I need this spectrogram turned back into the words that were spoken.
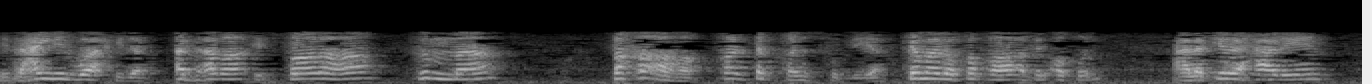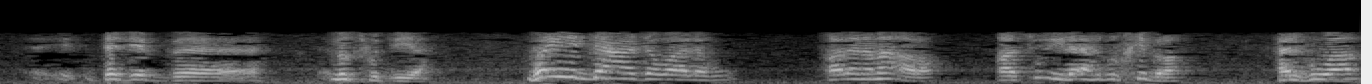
العين الواحدة أذهب إبصارها ثم فقأها قال تبقى نصف الدية كما لو فقأها في الأصل. على كلا حالين تجب آه، نصف الدية وإن ادعى زواله قال أنا ما أرى. قال سئل أهل الخبرة. هل هو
